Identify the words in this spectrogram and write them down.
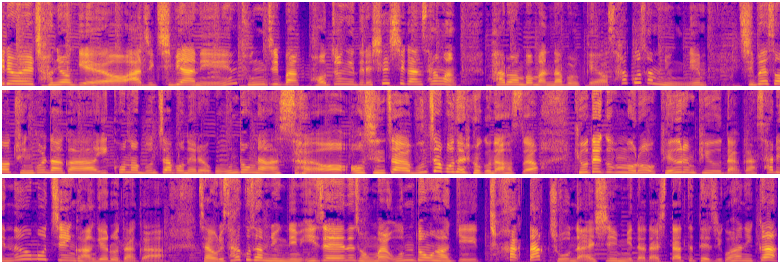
일요일 저녁이에요. 아직 집이 아닌 둥지박 버둥이들의 실시간 상황 바로 한번 만나볼게요. 4936님, 집에서 뒹굴다가 이 코너 문자 보내려고 운동 나왔어요. 어, 진짜요? 문자 보내려고 나왔어요? 교대 근무로 게으름 피우다가 살이 너무 찐 관계로다가. 자, 우리 4936님, 이제는 정말 운동하기 착, 딱 좋은 날씨입니다. 날씨 따뜻해지고 하니까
